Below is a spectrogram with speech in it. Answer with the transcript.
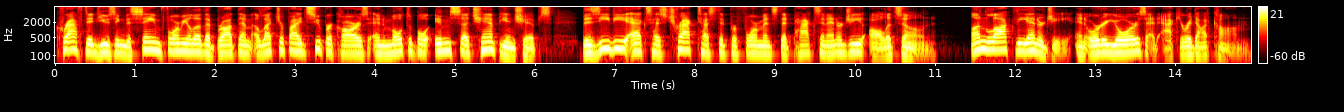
Crafted using the same formula that brought them electrified supercars and multiple IMSA championships, the ZDX has track tested performance that packs an energy all its own. Unlock the energy and order yours at Acura.com.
